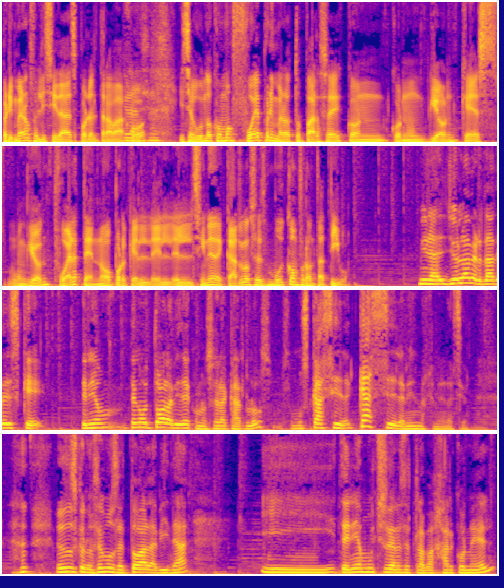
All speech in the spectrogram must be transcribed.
primero, felicidades por el trabajo. Gracias. Y segundo, ¿cómo fue primero toparse con, con un guion que es un guion fuerte, ¿no? Porque el, el- el cine de Carlos es muy confrontativo. Mira, yo la verdad es que tenía, tengo toda la vida de conocer a Carlos. Somos casi, casi de la misma generación. Nos conocemos de toda la vida. Y tenía muchas ganas de trabajar con él.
